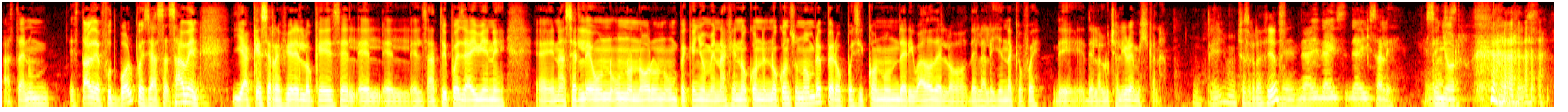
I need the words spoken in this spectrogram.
hasta en un estadio de fútbol, pues ya saben y a qué se refiere lo que es el, el, el, santo y pues de ahí viene eh, en hacerle un, un honor, un, un, pequeño homenaje, no con, no con su nombre, pero pues sí con un derivado de, lo, de la leyenda que fue de, de la lucha libre mexicana. Ok, muchas gracias. De, ahí, de, ahí, de ahí sale, señor.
